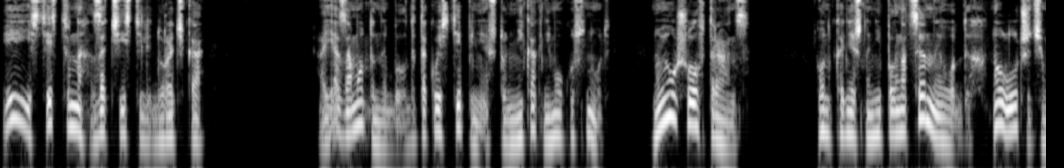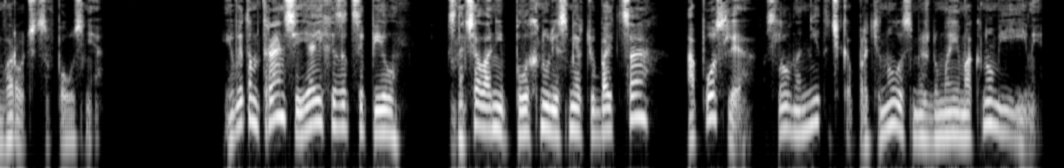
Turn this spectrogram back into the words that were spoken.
и, естественно, зачистили дурачка. А я замотанный был до такой степени, что никак не мог уснуть. Ну и ушел в транс. Он, конечно, не полноценный отдых, но лучше, чем ворочаться в полусне. И в этом трансе я их и зацепил. Сначала они полыхнули смертью бойца, а после, словно ниточка, протянулась между моим окном и ими.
